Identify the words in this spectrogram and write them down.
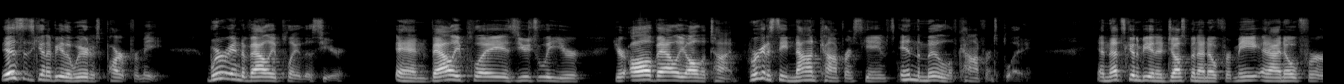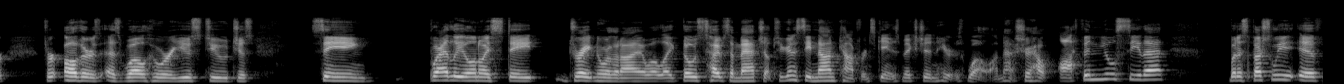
This is going to be the weirdest part for me. We're into Valley play this year, and Valley play is usually your your all Valley all the time. We're going to see non-conference games in the middle of conference play, and that's going to be an adjustment. I know for me, and I know for for others as well who are used to just seeing Bradley, Illinois State Drake, Northern Iowa, like those types of matchups. You're going to see non conference games mixed in here as well. I'm not sure how often you'll see that, but especially if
